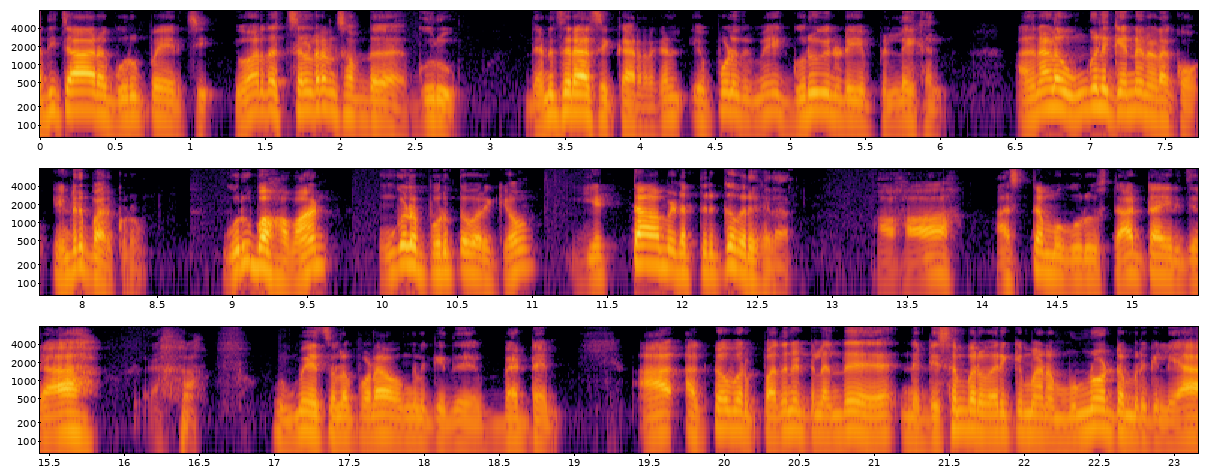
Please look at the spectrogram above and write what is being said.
அதிசார குரு பயிற்சி you are the children of the குரு தனுசு ராசிக்காரர்கள் எப்பொழுதுமே குருவினுடைய பிள்ளைகள். அதனால் உங்களுக்கு என்ன நடக்கும் என்று பார்க்கிறோம். குரு பகவான் உங்களை பொறுத்த வரைக்கும் எட்டாம் இடத்திற்கு வருகிறார். ஆஹா அஷ்டம குரு ஸ்டார்ட் ஆயிருச்சுரா உண்மையை சொல்லப்போனால் உங்களுக்கு இது பேட் டைம் அக்டோபர் பதினெட்டுலேருந்து இந்த டிசம்பர் வரைக்குமான முன்னோட்டம் இருக்கு இல்லையா?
